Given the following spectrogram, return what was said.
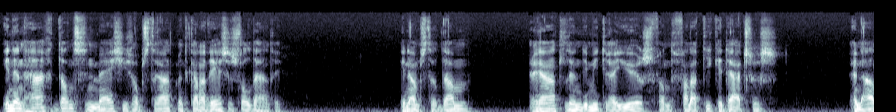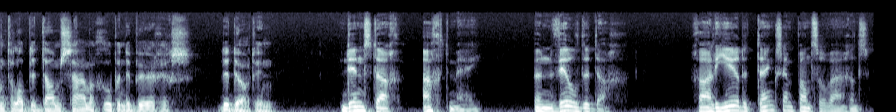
In Den Haag dansen meisjes op straat met Canadese soldaten. In Amsterdam ratelen de mitrailleurs van fanatieke Duitsers... een aantal op de Dam samengroepende burgers de dood in. Dinsdag 8 mei. Een wilde dag. Geallieerde tanks en panzerwagens...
